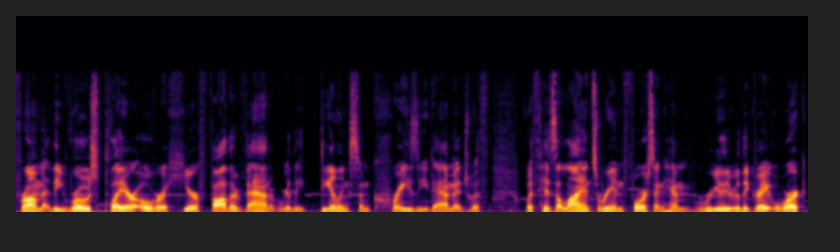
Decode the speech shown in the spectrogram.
from the Rose player over here. Father Van really dealing some crazy damage with with his alliance reinforcing him. Really really great work.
